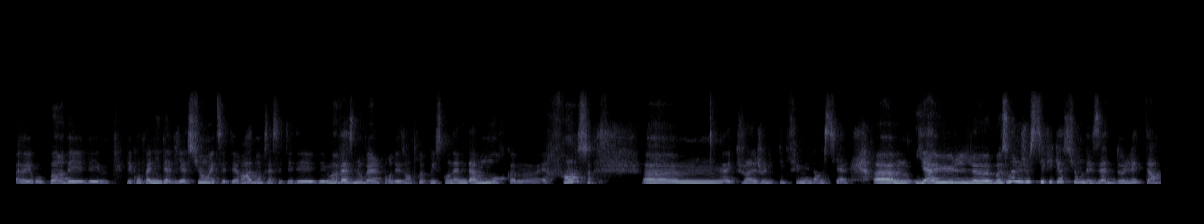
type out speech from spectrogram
aéroports, des, compagnies d'aviation, etc. Donc ça, c'était des mauvaises nouvelles pour des entreprises qu'on aime d'amour comme Air France. Euh, avec toujours la jolie petite fumée dans le ciel. Euh, il y a eu le besoin de justification des aides de l'État.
